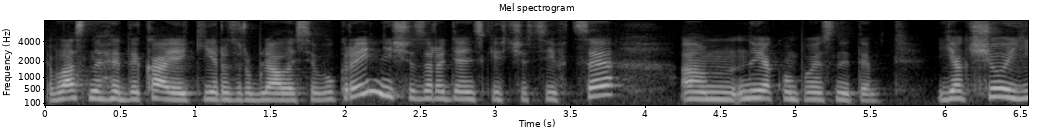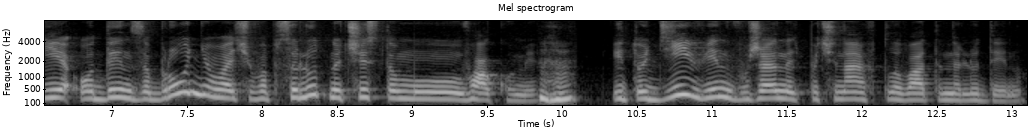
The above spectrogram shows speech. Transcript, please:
Власне, ГДК, які розроблялися в Україні ще за радянських часів, це ем, ну як вам пояснити, якщо є один забруднювач в абсолютно чистому вакуумі. Угу. І тоді він вже починає впливати на людину.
